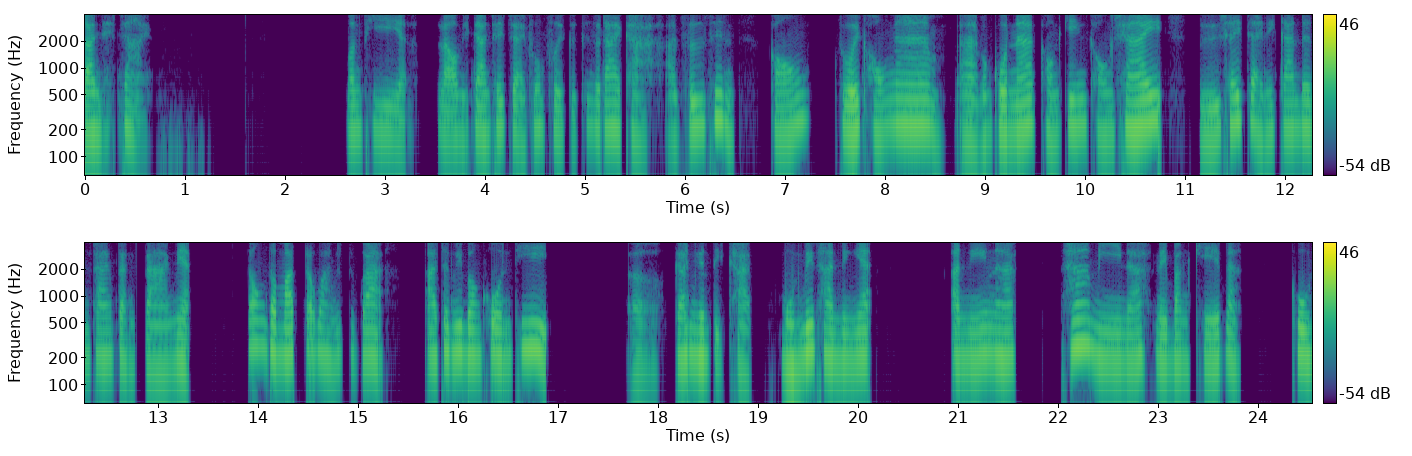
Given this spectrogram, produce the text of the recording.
การใช้จ่าย บางทีอะ เรามีการใช้จ่ายฟุ่มเฟือยเกิดขึ้นก็ได้ค่ะ อาจซื้อเช่นของสวยของงามอ่าบางคนนะของกินของใช้ หรือใช้จ่ายในการเดินทางต่างๆ เนี่ยต้องระมัดระวังนิดนึงว่า อาจจะมีบางคนที่เอ่อการเงินติดขัดหมุนไม่ทันอย่างเงี้ยอันนี้นะถ้ามีนะในบางเคสน่ะคุณ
